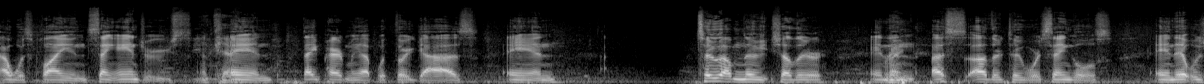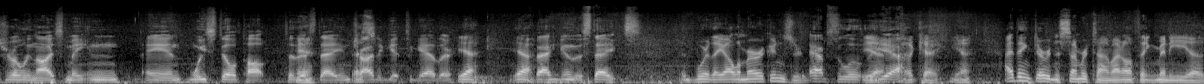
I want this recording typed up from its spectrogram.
I was playing St. Andrews, Okay. and they paired me up with three guys, and two of them knew each other, and then us other two were singles, and it was really nice meeting, and we still talk to this Yeah, day and try to get together. Yeah, yeah. Back in the states, Were they all Americans or? absolutely, yeah. Okay. Yeah. I think during the summertime, I don't think many uh,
